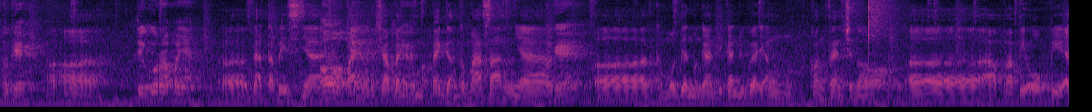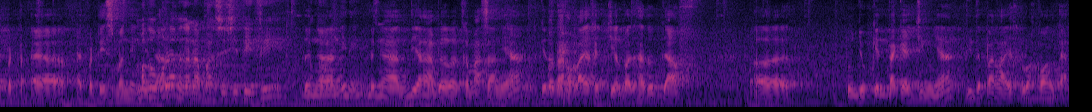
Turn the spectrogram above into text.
Oke. Eh, eh, Diukur apanya? eh, database-nya, Oh, siapa oke. yang siapa yang Oke. kem- pegang kemasannya, Oke. eh, kemudian menggantikan juga yang konvensional eh, apa POP advert- eh, advertisement yang Mengukurnya dengan apa? CCTV? dengan ini dengan dia ngambil kemasannya, kita taruh layar kecil pada satu DAF, eh, tunjukin packagingnya di depan layar keluar konten.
